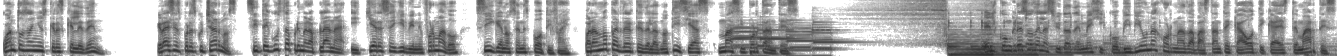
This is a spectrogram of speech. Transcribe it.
¿Cuántos años crees que le den? Gracias por escucharnos. Si te gusta Primera Plana y quieres seguir bien informado, síguenos en Spotify para no perderte de las noticias más importantes. El Congreso de la Ciudad de México vivió una jornada bastante caótica este martes,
